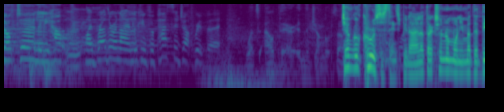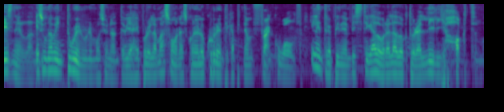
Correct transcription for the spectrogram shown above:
Dr. Lily Houghton. My brother and I are looking for passage upriver. What's out there in the jungle? Jungle Cruise está inspirada en la atracción homónima de Disneyland. Es una aventura en un emocionante viaje por el Amazonas con el ocurrente capitán Frank Wolf y la intrépida investigadora la doctora Lily Houghton.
